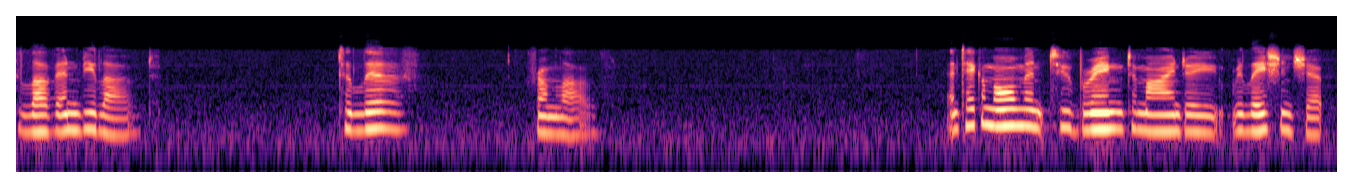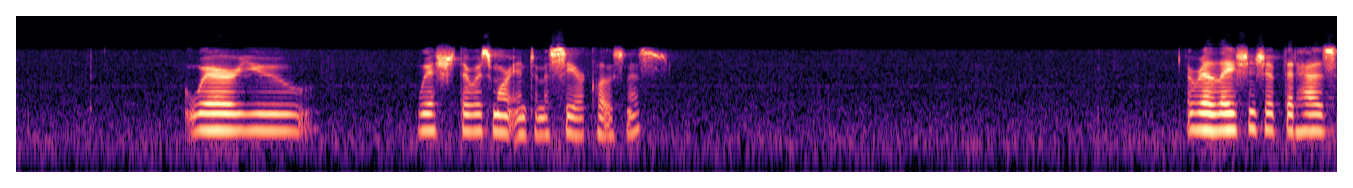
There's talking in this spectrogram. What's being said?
to love and be loved, to live from love. And take a moment to bring to mind a relationship where you wish there was more intimacy or closeness. A relationship that has,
